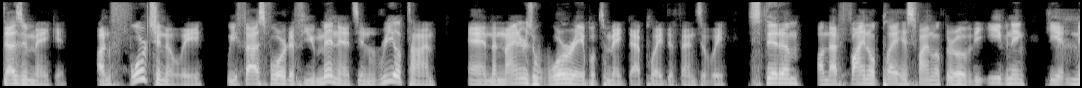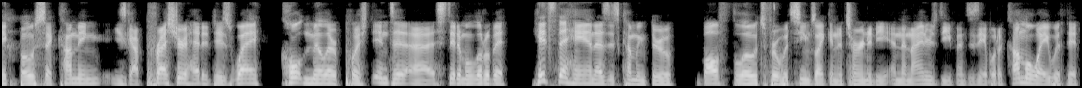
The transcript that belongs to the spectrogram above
Doesn't make it. Unfortunately, we fast forward a few minutes in real time, and the Niners were able to make that play defensively. Stidham on that final play, his final throw of the evening. He had Nick Bosa coming. He's got pressure headed his way. Kolton Miller pushed into uh, Stidham a little bit, hits the hand as it's coming through. Ball floats for what seems like an eternity, and the Niners defense is able to come away with it,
